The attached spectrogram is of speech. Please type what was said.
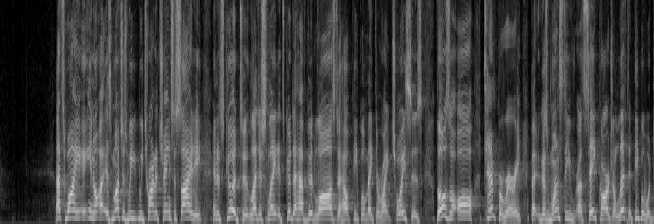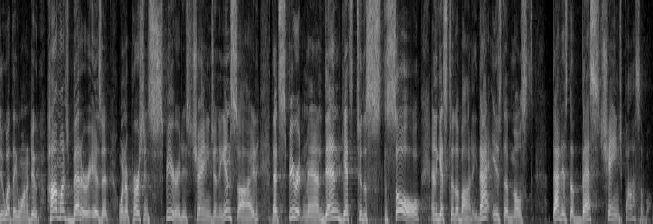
That's why, you know, as much as we, we try to change society, and it's good to legislate, it's good to have good laws to help people make the right choices, those are all temporary, but because once the uh, safeguards are lifted, people will do what they want to do. How much better is it when a person's spirit is changed on the inside, that spirit man then gets to the, the soul and gets to the body? That is the most, that is the best change possible.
